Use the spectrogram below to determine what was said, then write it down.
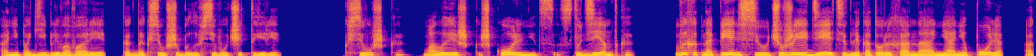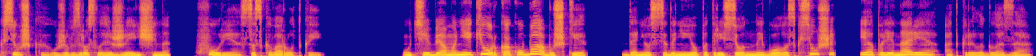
Они погибли в аварии, когда Ксюше было всего четыре. Ксюшка, малышка, школьница, студентка. Выход на пенсию, чужие дети, для которых она няня Поля, а Ксюшка уже взрослая женщина, фурия со сковородкой. «У тебя маникюр, как у бабушки!» Донесся до нее потрясенный голос Ксюши, и Аполлинария открыла глаза.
